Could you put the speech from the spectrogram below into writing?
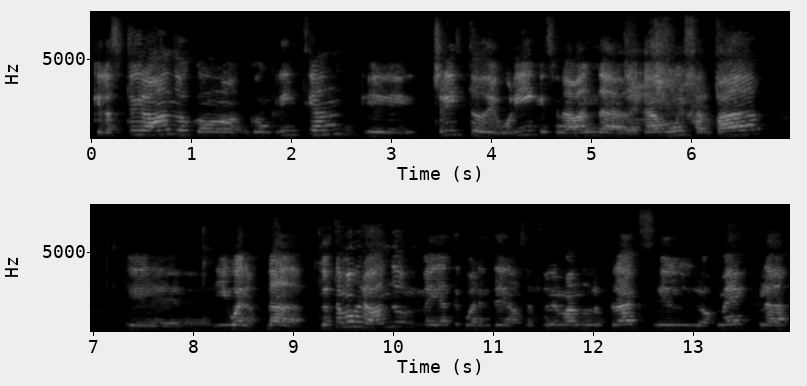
que los estoy grabando con Cristian eh, Tristo de Burí, que es una banda de acá muy zarpada, eh, y bueno, nada, lo estamos grabando mediante cuarentena, o sea, yo le mando los tracks, él los mezcla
